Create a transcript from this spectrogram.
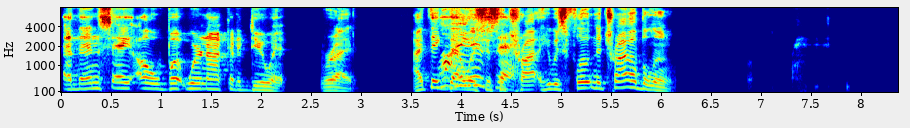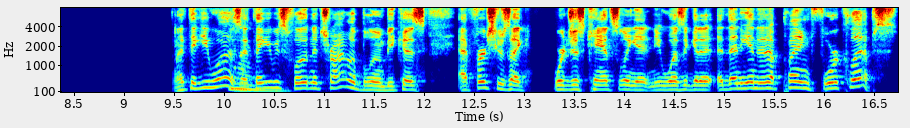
and then say, Oh, but we're not gonna do it? right. I think Why that was just that? a trial. He was floating a trial balloon. I think he was. I think he was Hmm. floating a trial balloon because at first he was like, "We're just canceling it," and he wasn't gonna. And then he ended up playing four clips.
